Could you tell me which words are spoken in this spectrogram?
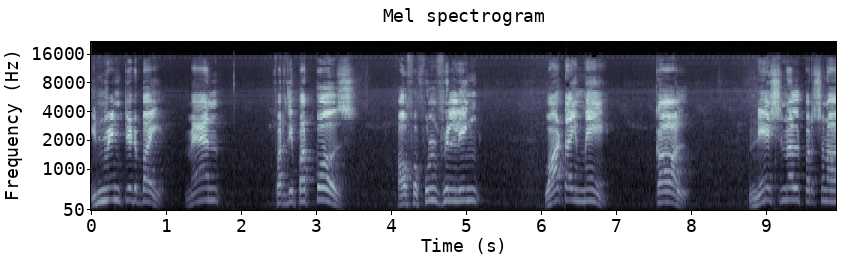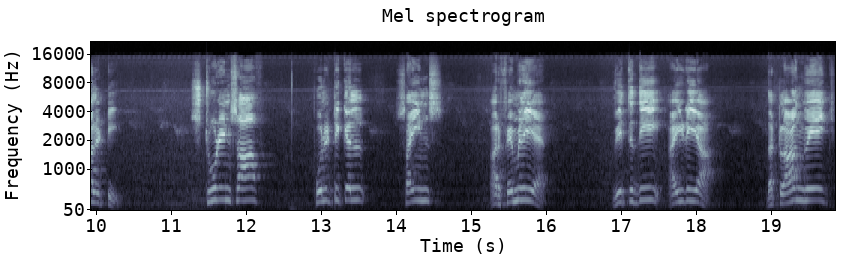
invented by man for the purpose of fulfilling what I may call national personality. Students of political science are familiar with the idea that language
